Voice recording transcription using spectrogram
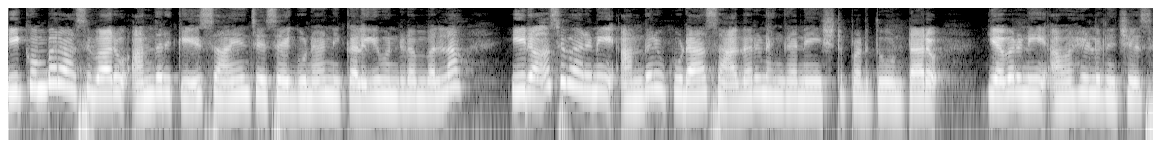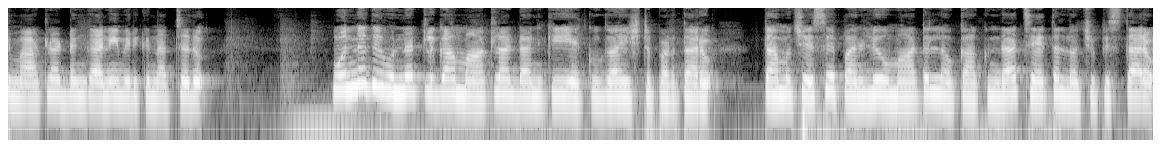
ఈ కుంభరాశి వారు అందరికీ సాయం చేసే గుణాన్ని కలిగి ఉండడం వల్ల ఈ రాశి వారిని అందరూ కూడా సాధారణంగానే ఇష్టపడుతూ ఉంటారు. ఎవరిని అవహేళన చేసి మాట్లాడడం కానీ వీరికి నచ్చదు. ఉన్నది ఉన్నట్లుగా మాట్లాడడానికి ఎక్కువగా ఇష్టపడతారు. తాము చేసే పనులు మాటల్లో కాకుండా చేతల్లో చూపిస్తారు.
